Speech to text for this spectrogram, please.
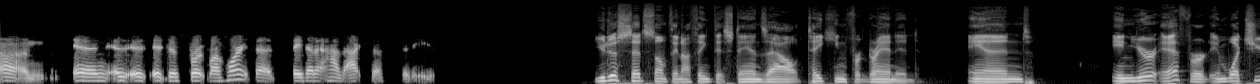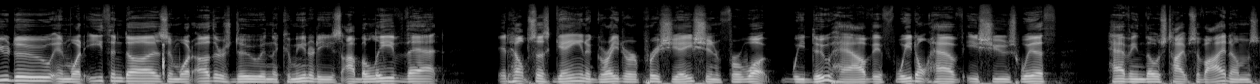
Um, and it, it just broke my heart that they didn't have access to these. You just said something I think that stands out, taking for granted. And in your effort, in what you do, in what Ethan does, and what others do in the communities, I believe that it helps us gain a greater appreciation for what we do have if we don't have issues with having those types of items.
